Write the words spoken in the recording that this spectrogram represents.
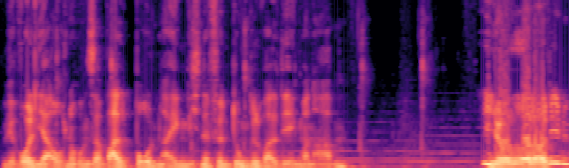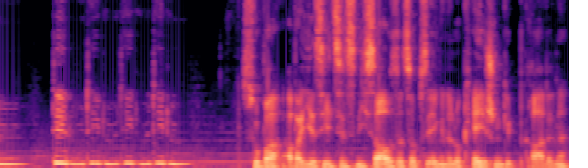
Wir wollen ja auch noch unser Waldboden eigentlich, ne? Für einen Dunkelwald irgendwann haben. Super, aber hier sieht es jetzt nicht so aus, als ob es irgendeine Location gibt gerade, ne?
